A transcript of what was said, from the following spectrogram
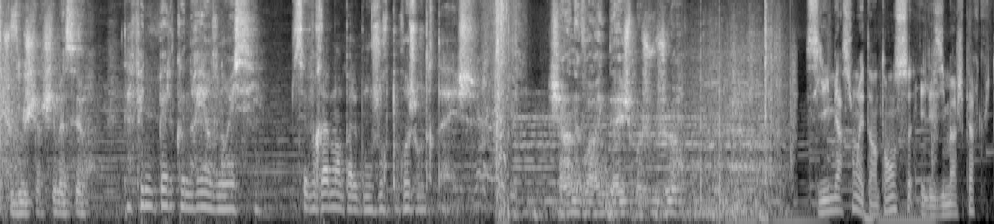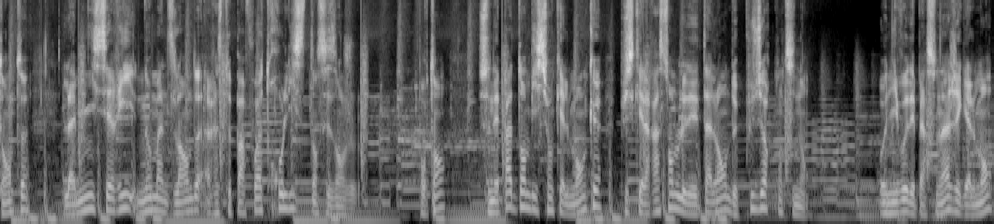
Je suis venu chercher ma sœur. T'as fait une belle connerie en venant ici. C'est vraiment pas le bon jour pour rejoindre Daesh. J'ai rien à voir avec Daesh, moi je vous jure. Si l'immersion est intense et les images percutantes, la mini-série No Man's Land reste parfois trop lisse dans ses enjeux. Pourtant, ce n'est pas d'ambition qu'elle manque, puisqu'elle rassemble des talents de plusieurs continents. Au niveau des personnages également,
